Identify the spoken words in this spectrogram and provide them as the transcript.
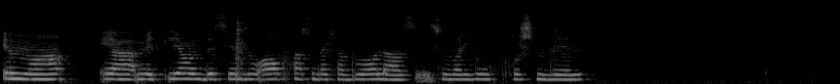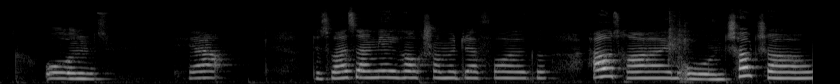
immer ja, mit Leon ein bisschen so aufpassen, welcher Brawler es ist, wenn man ihn hochpushen will. Und ja, das war es eigentlich auch schon mit der Folge. Haut rein und ciao, ciao.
